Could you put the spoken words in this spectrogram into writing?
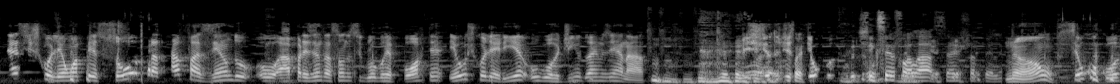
pudesse escolher uma pessoa pra estar fazendo o- a apresentação desse Globo Repórter, eu escolheria o gordinho do Hermes e Renato. Vestido de seu cocô. Tinha que você falar Sérgio Chapelin. Não, seu cocô.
